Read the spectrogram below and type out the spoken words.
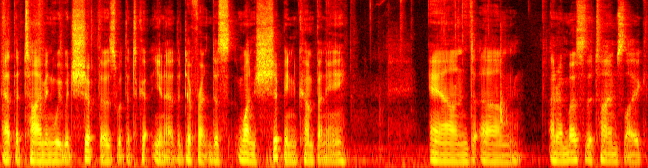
at the time, and we would ship those with the you know the different this one shipping company, and um, I don't know most of the times like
